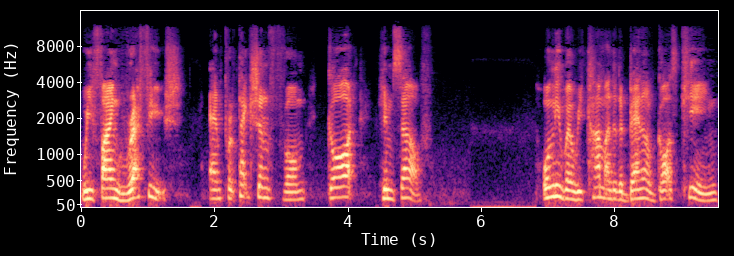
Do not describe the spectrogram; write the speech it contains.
we find refuge and protection from God Himself. Only when we come under the banner of God's King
